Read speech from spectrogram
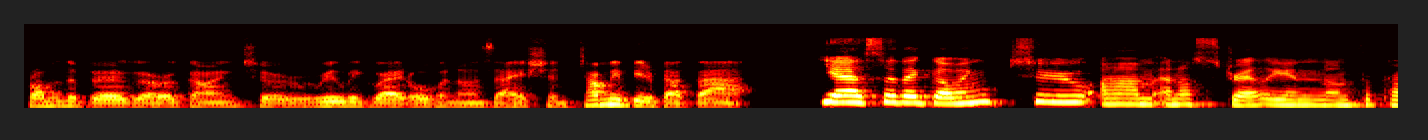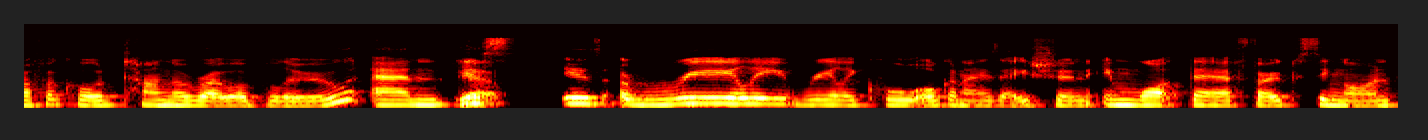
from the burger are going to a really great organization. Tell me a bit about that. Yeah, so they're going to um, an Australian non for profit called Tangaroa Blue. And this yeah. is a really, really cool organization in what they're focusing on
